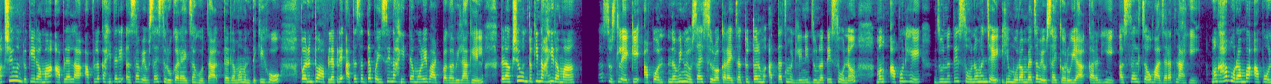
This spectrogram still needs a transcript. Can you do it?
अक्षय म्हणतो की रमा आपल्याला आपलं काहीतरी असा व्यवसाय सुरू करायचा होता. तर रमा म्हणते की हो परंतु आपल्याकडे आता सध्या पैसे नाहीत त्यामुळे वाट बघावी लागेल. तर अक्षय म्हणतो की नाही रमा सुचले की आपण नवीन व्यवसाय सुरू करायचा. तू तर आत्ताच म्हटली नी जुनं ते सोनं. मग आपण हे जुनं ते सोनं म्हणजे हे मुरांब्याचा व्यवसाय करूया. कारण ही अस्सल चव बाजारात नाही. मग हा मुरांबा आपण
